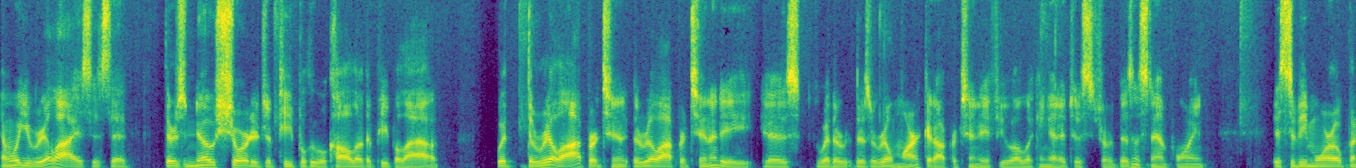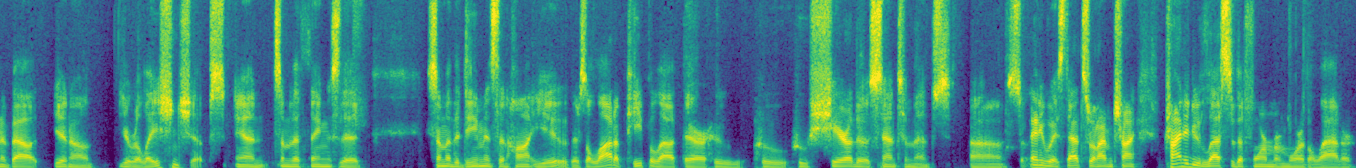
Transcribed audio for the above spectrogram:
And what you realize is that there's no shortage of people who will call other people out what the real opportunity the real opportunity is whether there's a real market opportunity if you will looking at it just from a business standpoint is to be more open about you know your relationships and some of the things that some of the demons that haunt you. There's a lot of people out there who who who share those sentiments. Uh, so anyways that's what i'm trying trying to do less of the former more of the latter.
